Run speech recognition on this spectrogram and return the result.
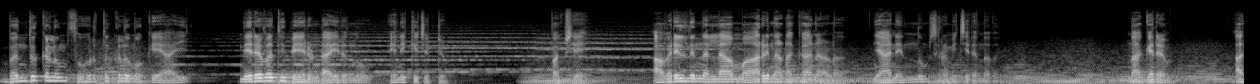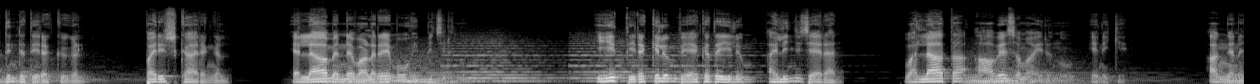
ബന്ധുക്കളും സുഹൃത്തുക്കളുമൊക്കെയായി നിരവധി പേരുണ്ടായിരുന്നു എനിക്ക് ചുറ്റും. പക്ഷേ അവരിൽ നിന്നെല്ലാം മാറി നടക്കാനാണ് ഞാൻ എന്നും ശ്രമിച്ചിരുന്നത്. നഗരം അതിന്റെ തിരക്കുകൾ പരിഷ്കാരങ്ങൾ എല്ലാം എന്നെ വളരെ മോഹിപ്പിച്ചിരുന്നു. ഈ തിരക്കിലും വേഗതയിലും അലിഞ്ഞു ചേരാൻ വല്ലാത്ത ആവേശമായിരുന്നു എനിക്ക്. അങ്ങനെ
